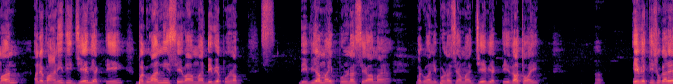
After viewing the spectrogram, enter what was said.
મન અને વાણીથી જે વ્યક્તિ ભગવાનની સેવામાં દિવ્ય પૂર્ણ દિવ્યમય પૂર્ણ સેવામાં ભગવાનની પૂર્ણ સેવામાં જે વ્યક્તિ રથ હોય એ વ્યક્તિ શું કરે?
